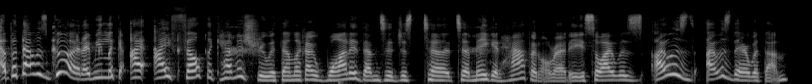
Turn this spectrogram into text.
uh, but that was good i mean like i i felt the chemistry with them like i wanted them to just to to make it happen already so i was i was i was there with them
